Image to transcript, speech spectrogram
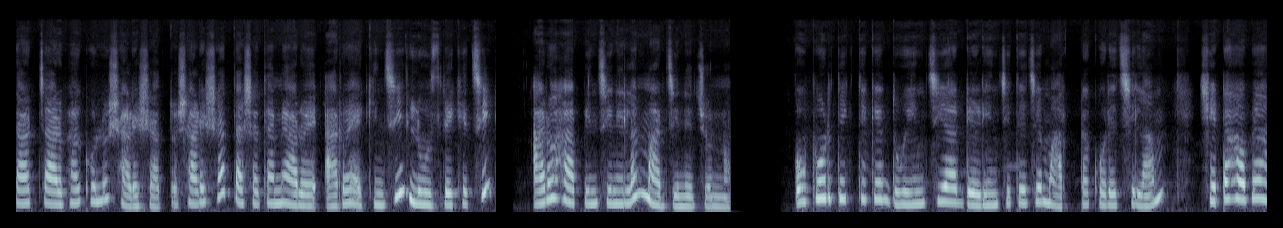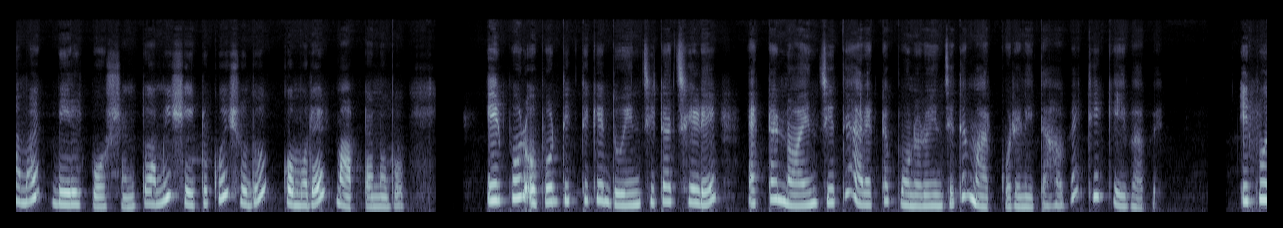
তার চার ভাগ হলো সাড়ে সাত। তো সাড়ে সাত, তার সাথে আমি আরও আরও এক ইঞ্চি লুজ রেখেছি। আরও হাফ ইঞ্চি নিলাম মার্জিনের জন্য। ওপর দিক থেকে দু ইঞ্চি আর দেড় ইঞ্চিতে যে মার্কটা করেছিলাম, সেটা হবে আমার বেল্ট পোর্শন তো আমি সেইটুকুই শুধু কোমরের মাপটা নেব। এরপর ওপর দিক থেকে দু ইঞ্চিটা ছেড়ে একটা নয় ইঞ্চিতে আর একটা পনেরো ইঞ্চিতে মার্ক করে নিতে হবে, ঠিক এইভাবে। এরপর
